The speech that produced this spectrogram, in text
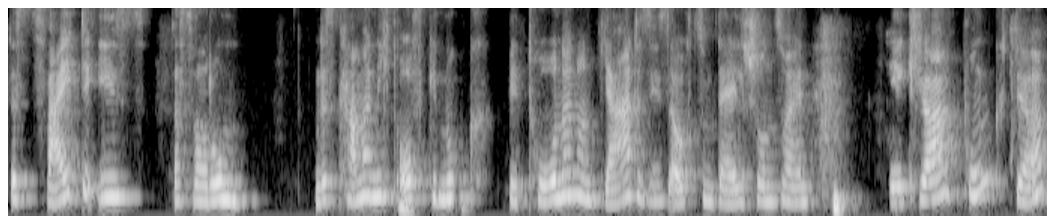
Das zweite ist das Warum. Und das kann man nicht hm. oft genug betonen. Und ja, das ist auch zum Teil schon so ein eh klar, Punkt, ja.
